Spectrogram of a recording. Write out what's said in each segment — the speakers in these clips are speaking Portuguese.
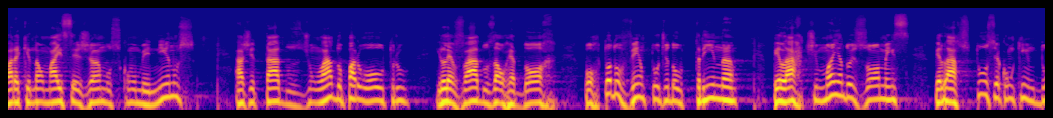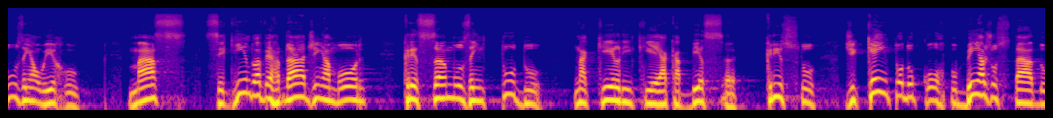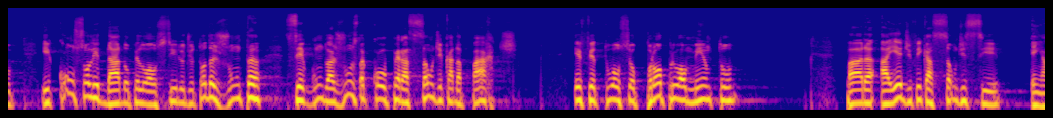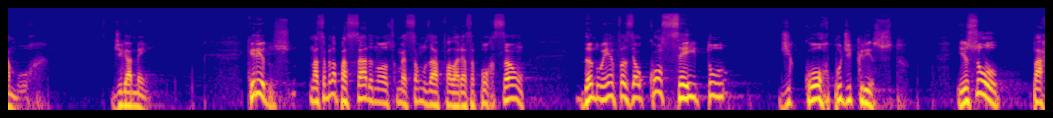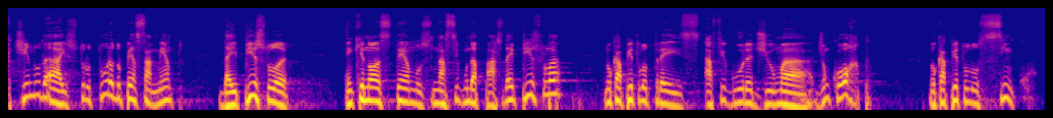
para que não mais sejamos como meninos, agitados de um lado para o outro e levados ao redor por todo o vento de doutrina, pela artimanha dos homens, pela astúcia com que induzem ao erro. Mas, seguindo a verdade em amor, cresçamos em tudo naquele que é a cabeça, Cristo, de quem todo o corpo, bem ajustado e consolidado pelo auxílio de toda junta, segundo a justa cooperação de cada parte, efetua o seu próprio aumento para a edificação de si em amor. Diga amém. Queridos, na semana passada nós começamos a falar essa porção, dando ênfase ao conceito de corpo de Cristo. Isso partindo da estrutura do pensamento da epístola em que nós temos na segunda parte da epístola, no capítulo 3, a figura de, uma, de um corpo, no capítulo 5,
